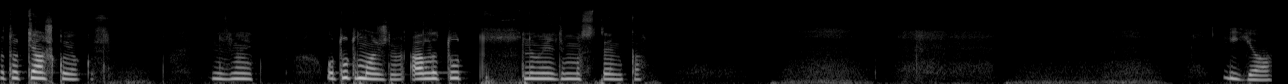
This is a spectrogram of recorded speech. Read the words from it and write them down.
А тут тяжко якось. Не знаю. як. Отут можна, але тут невидима стінка. І я.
